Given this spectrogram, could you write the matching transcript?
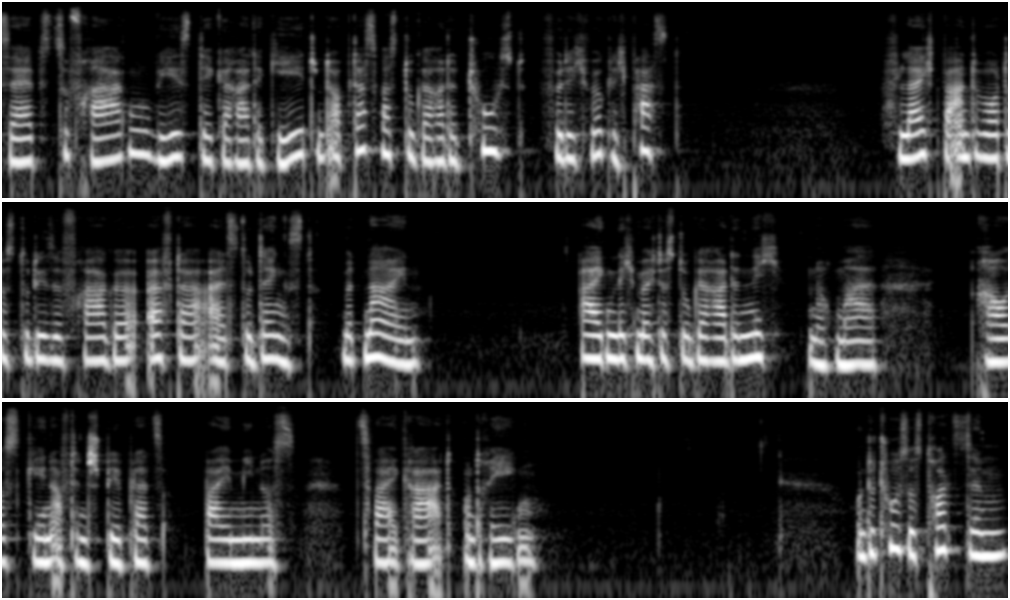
selbst zu fragen, wie es dir gerade geht und ob das, was du gerade tust, für dich wirklich passt. Vielleicht beantwortest du diese Frage öfter, als du denkst, mit Nein. Eigentlich möchtest du gerade nicht nochmal rausgehen auf den Spielplatz bei minus zwei Grad und Regen. Und du tust es trotzdem,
